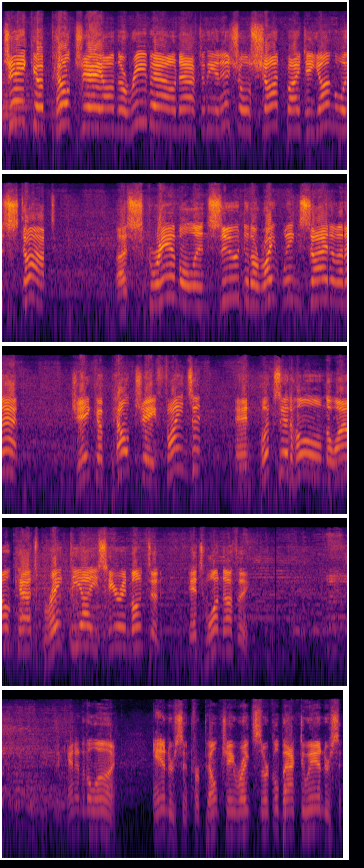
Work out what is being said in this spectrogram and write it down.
Jakob Pelletier on the rebound after the initial shot by DeYoung was stopped. A scramble ensued to the right wing side of the net. Jakob Pelletier finds it and puts it home. The Wildcats break the ice here in Moncton. It's 1 0. McKenna to the line. Anderson for Pelletier, right circle, back to Anderson.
